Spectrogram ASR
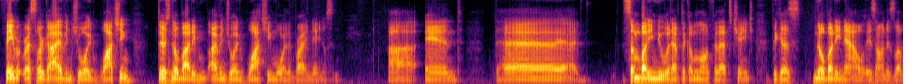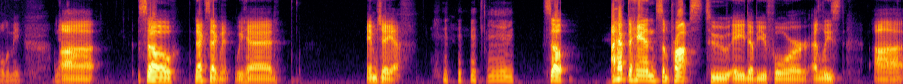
favorite wrestler guy I've enjoyed watching. There's nobody I've enjoyed watching more than Bryan Danielson. Uh, and that somebody new would have to come along for that to change because nobody now is on his level to me. Uh, so next segment we had MJF. So I have to hand some props to AEW for at least uh,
